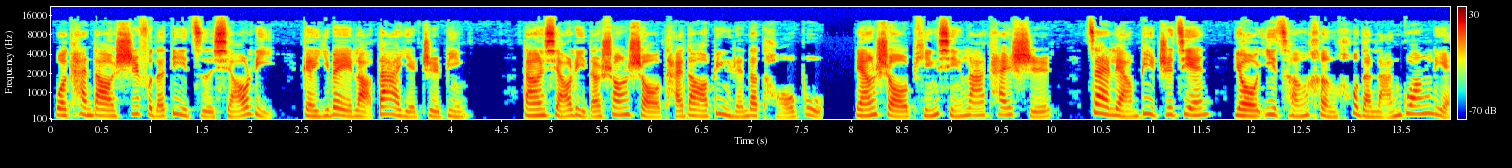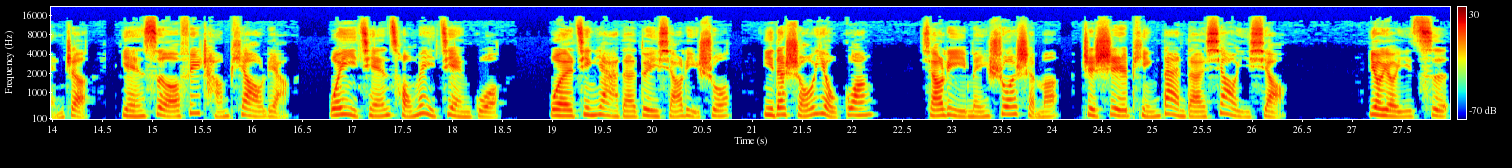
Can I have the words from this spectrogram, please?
我看到师傅的弟子小李给一位老大爷治病。当小李的双手抬到病人的头部，两手平行拉开时，在两臂之间有一层很厚的蓝光连着，颜色非常漂亮。我以前从未见过。我惊讶地对小李说：“你的手有光。”小李没说什么。只是平淡地笑一笑。又有一次，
